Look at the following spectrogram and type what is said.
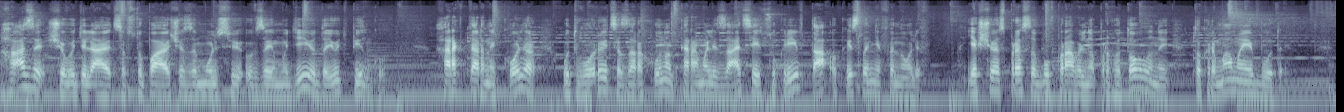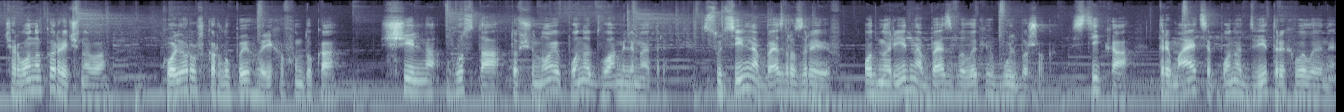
Гази, що виділяються, вступаючи з емульсією у взаємодію, дають пінку. Характерний колір утворюється за рахунок карамелізації цукрів та окислення фенолів. Якщо еспресо був правильно приготовлений, то крема має бути червоно-коричнева, кольору шкарлупи горіха фундука, щільна, густа, товщиною понад 2 мм, суцільна без розривів, однорідна без великих бульбашок, стійка, тримається понад 2-3 хвилини,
